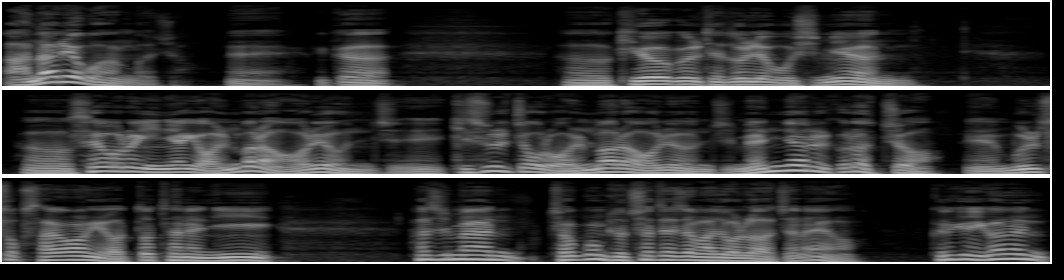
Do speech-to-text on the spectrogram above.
안 하려고 한 거죠. 네. 그러니까 어, 기억을 되돌려 보시면 어, 세월호 인양이 얼마나 어려운지 기술적으로 얼마나 어려운지 몇 년을 끌었죠. 예, 물속 상황이 어떻다느니 하지만 정권 교체되자마자 올라왔잖아요. 그러니까 이거는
